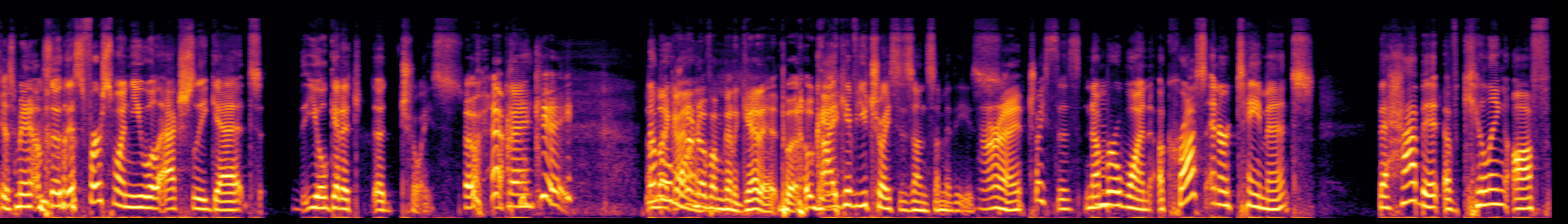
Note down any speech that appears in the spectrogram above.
yes, ma'am. So this first one you will actually get you'll get a, a choice. Okay. okay. I'm Number like, I don't know if I'm going to get it, but okay. I give you choices on some of these. All right. Choices. Number 1, across entertainment, the habit of killing off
